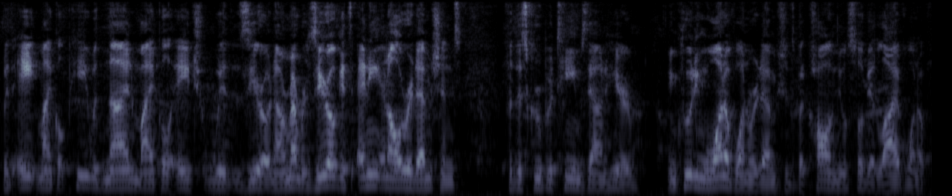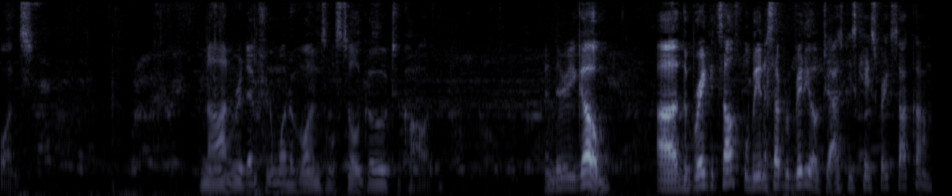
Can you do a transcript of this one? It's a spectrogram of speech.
with eight, Michael P with nine, Michael H with zero. Now remember, zero gets any and all redemptions for this group of teams down here, including one of one redemptions, but Colin, you'll still get live one of ones. Non redemption one of ones will still go to Colin. And there you go. Uh, the break itself will be in a separate video, jaspyscasebreaks.com.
